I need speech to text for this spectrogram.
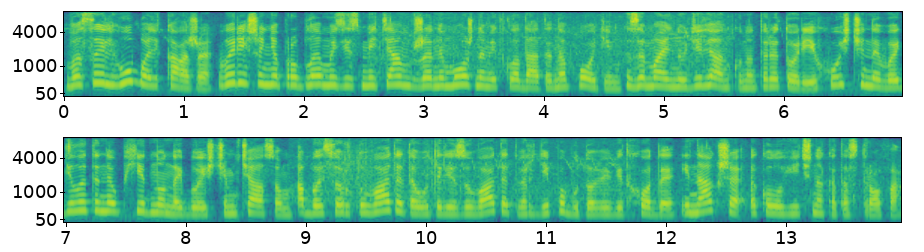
Василь Губаль каже, вирішення проблеми зі сміттям вже не можна відкладати на потім. Земельну ділянку на території Хущини виділити необхідно найближчим часом, аби сортувати та утилізувати тверді побутові відходи. Інакше екологічна катастрофа.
